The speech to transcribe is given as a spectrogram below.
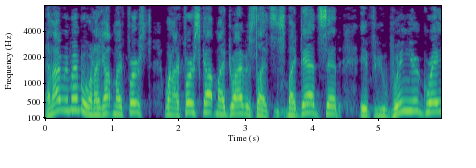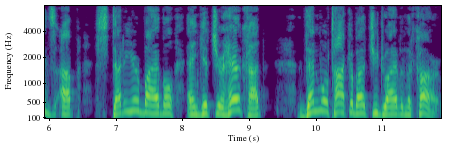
And I remember when I got my first, when I first got my driver's license, my dad said, if you bring your grades up, study your Bible, and get your hair cut, then we'll talk about you driving the car.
